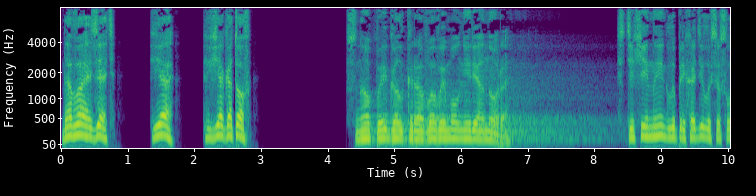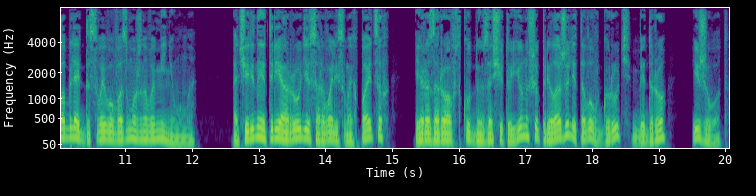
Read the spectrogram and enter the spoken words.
«Давай, зять! Я... я готов!» Сноп игл кровавой молнии Рианора — Стихийные иглы приходилось ослаблять до своего возможного минимума. Очередные три орудия сорвали с моих пальцев и, разорвав скудную защиту юноши, приложили того в грудь, бедро и живот.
